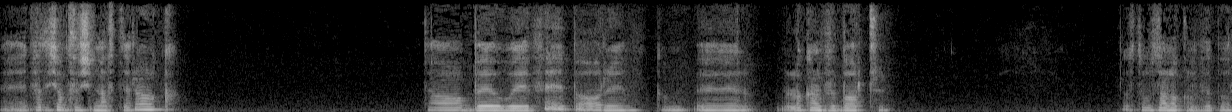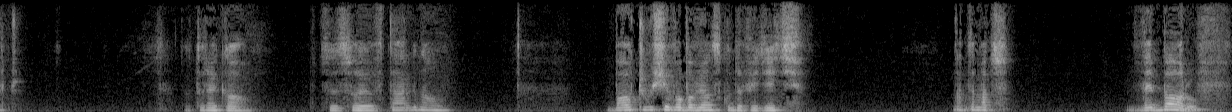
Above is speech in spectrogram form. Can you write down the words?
2018 rok to były wybory, y, lokal wyborczy. Został za lokal wyborczy, do którego w cudzysłowie wtargnął, bo czuł się w obowiązku dowiedzieć na temat wyborów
